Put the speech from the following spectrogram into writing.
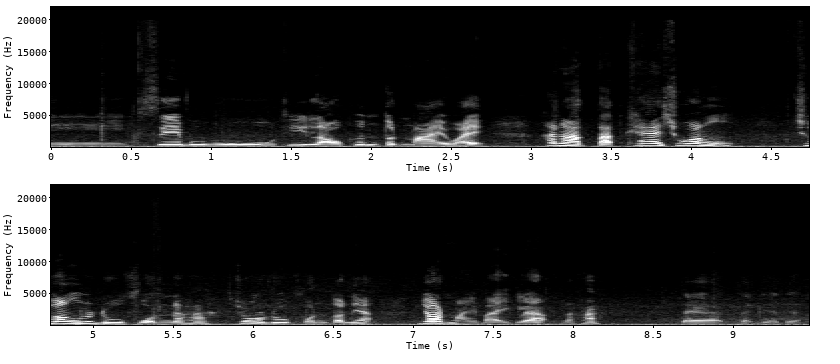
มีเซบูบูที่เราขึ้นต้นไม้ไว้ ขนาดตัดแค่ช่วงช่วงฤดูฝนนะคะ ช่วงฤดูฝนตอนนี้ยอดใหม่มาอีกแล้วนะคะ แต่แต่เดี๋ยวเดี๋ยว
